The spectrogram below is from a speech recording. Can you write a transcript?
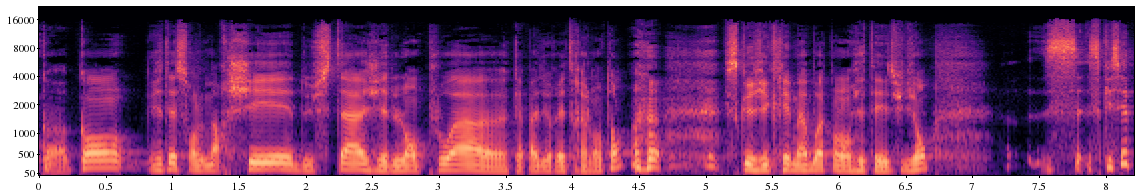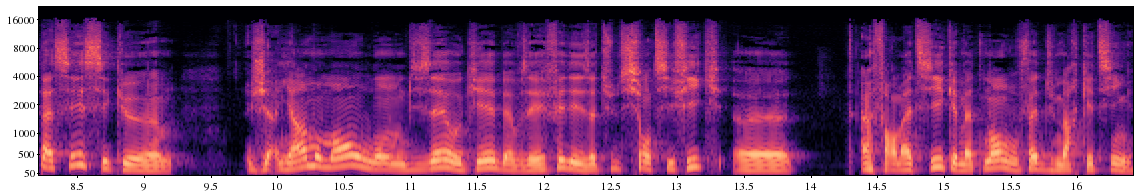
quand, j'étais sur le marché du stage et de l'emploi euh, qui a pas duré très longtemps, parce que j'ai créé ma boîte pendant que j'étais étudiant, ce qui s'est passé, c'est que il y a un moment où on me disait, ok, ben vous avez fait des études scientifiques, euh, informatiques, et maintenant vous faites du marketing.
